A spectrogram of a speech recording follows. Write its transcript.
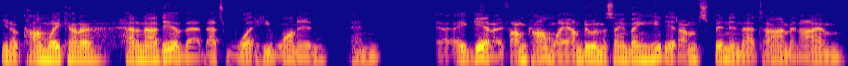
you know, Conway kind of had an idea of that. That's what he wanted. And uh, again, if I'm Conway, I'm doing the same thing he did. I'm spending that time and I'm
